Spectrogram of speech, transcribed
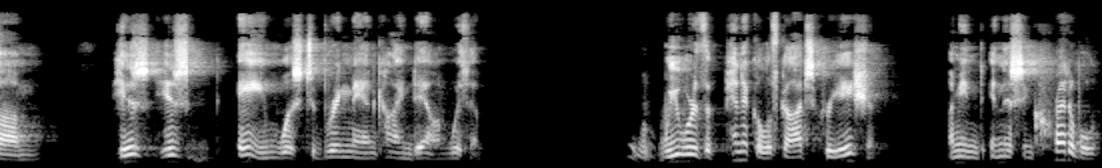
um, his, his aim was to bring mankind down with him. We were the pinnacle of God's creation. I mean, in this incredible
